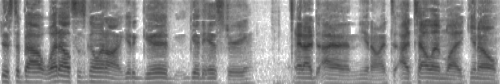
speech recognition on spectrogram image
just about what else is going on. Get a good good history, and I, I and you know I, I tell him like you know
